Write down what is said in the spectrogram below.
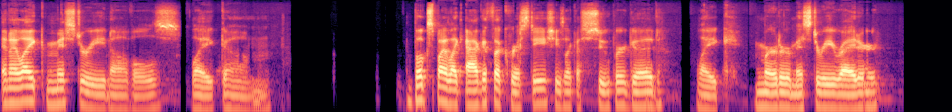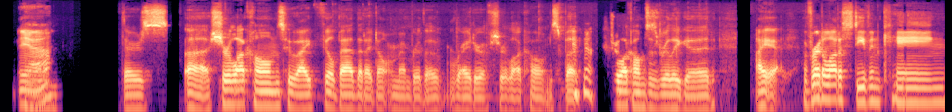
and I like mystery novels, like um, books by like Agatha Christie. She's like a super good like murder mystery writer. Yeah. Um, there's uh, Sherlock Holmes, who I feel bad that I don't remember the writer of Sherlock Holmes, but Sherlock Holmes is really good. I I've read a lot of Stephen King.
